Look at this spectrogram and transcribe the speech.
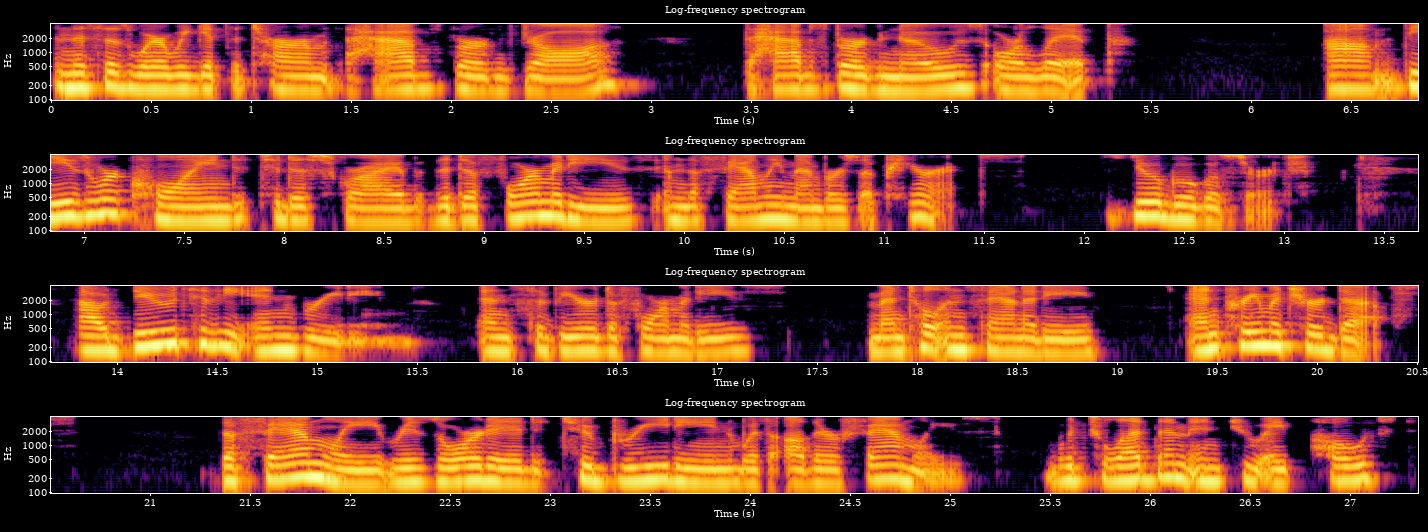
and this is where we get the term the Habsburg jaw, the Habsburg nose or lip. Um, these were coined to describe the deformities in the family member's appearance. Just do a Google search. Now, due to the inbreeding and severe deformities, mental insanity, and premature deaths, the family resorted to breeding with other families, which led them into a post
